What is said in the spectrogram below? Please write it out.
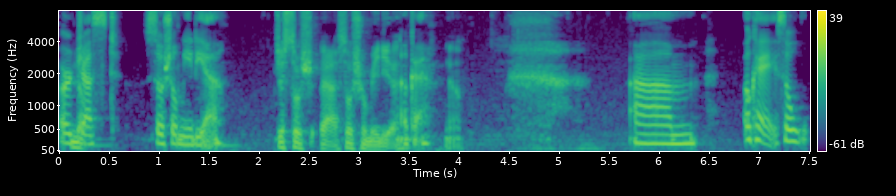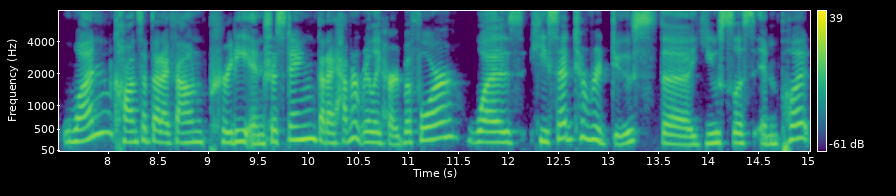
or No. just social media? Just social, yeah, social media. Okay. Yeah. Okay, so one concept that I found pretty interesting that I haven't really heard before was he said to reduce the useless input,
